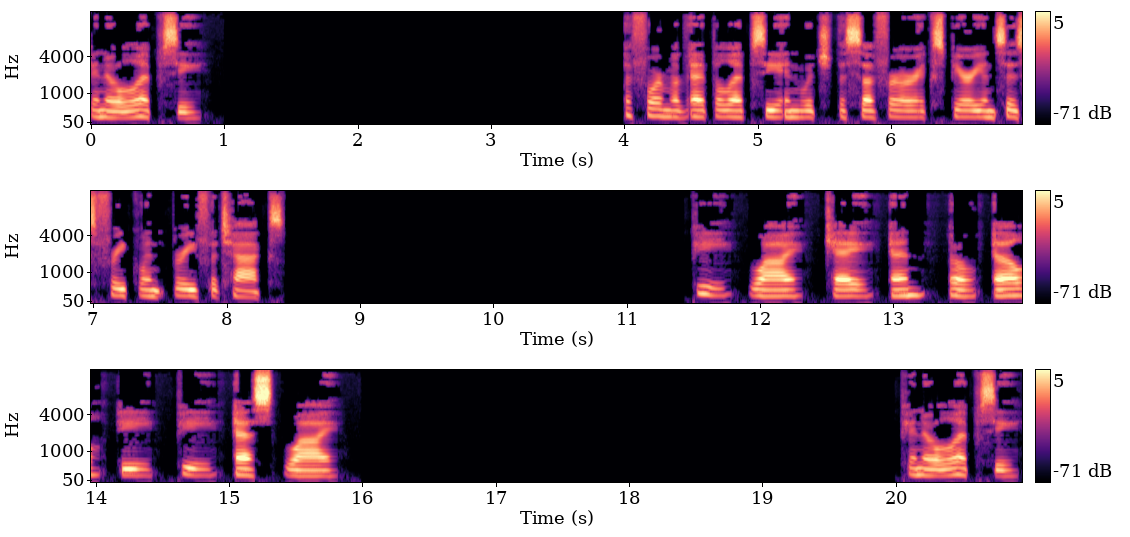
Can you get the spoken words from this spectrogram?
Pyknolepsy. A form of epilepsy in which the sufferer experiences frequent brief attacks. P Y K N O L E P S Y Pyknolepsy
